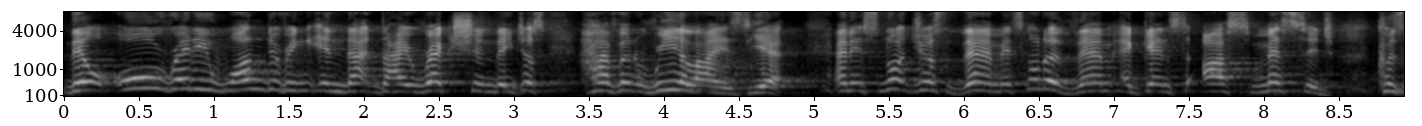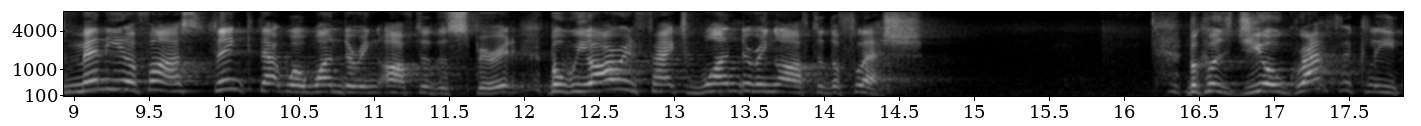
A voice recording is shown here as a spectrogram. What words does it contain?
They're already wandering in that direction, they just haven't realized yet. And it's not just them, it's not a them against us message, because many of us think that we're wandering after the Spirit, but we are in fact wandering after the flesh. Because geographically,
